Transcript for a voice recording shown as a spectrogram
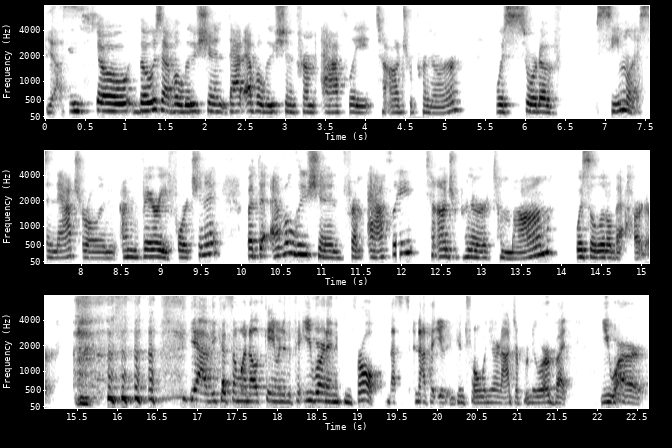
Yes. And so those evolution, that evolution from athlete to entrepreneur was sort of seamless and natural and I'm very fortunate, but the evolution from athlete to entrepreneur to mom was a little bit harder. yeah, because someone else came into the pit. You weren't in control. That's not that you're in control when you're an entrepreneur, but you are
